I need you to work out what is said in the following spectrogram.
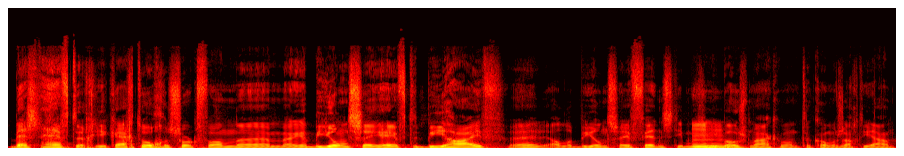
best heftig. Je krijgt toch een soort van... eh, ja, Beyoncé heeft de Beehive. Hè? Alle Beyoncé-fans, die moeten niet boos maken, want dan komen ze achter je aan.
